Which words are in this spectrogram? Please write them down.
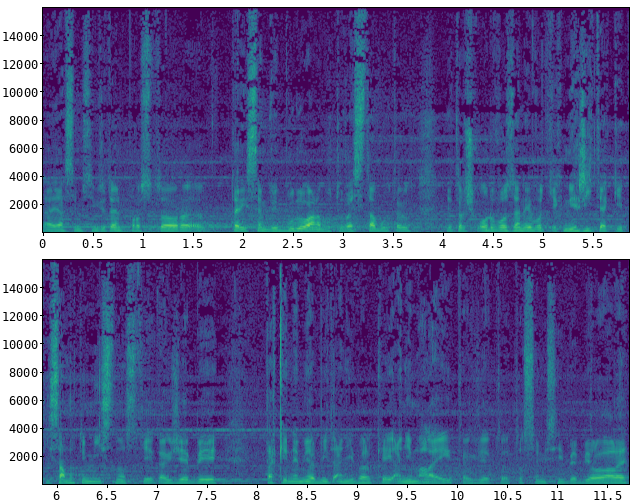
Já si myslím, že ten prostor, který jsem vybudoval, nebo tu vestavu, který je trošku odvozený od těch měřítek i té samotné místnosti, takže by taky neměl být ani velký, ani malý, takže to, to si myslím, by bylo, ale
